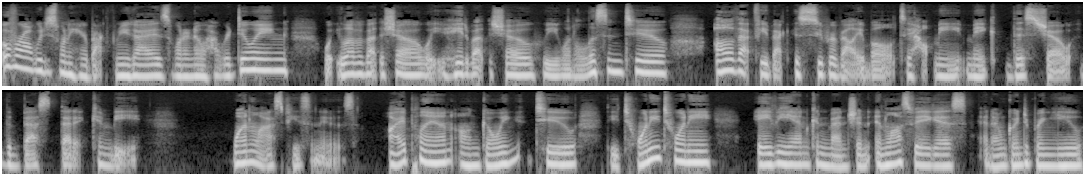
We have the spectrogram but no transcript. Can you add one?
overall, we just want to hear back from you guys, want to know how we're doing, what you love about the show, what you hate about the show, who you want to listen to. All of that feedback is super valuable to help me make this show the best that it can be. One last piece of news. I plan on going to the 2020 AVN convention in Las Vegas, and I'm going to bring you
